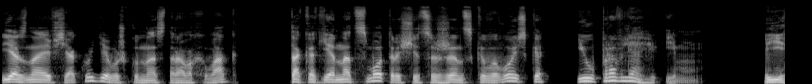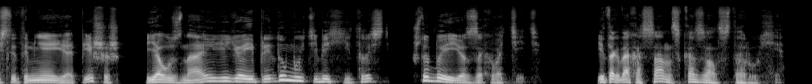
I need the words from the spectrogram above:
Я знаю всякую девушку на островах Вак, так как я надсмотрщица женского войска и управляю им. если ты мне ее опишешь, я узнаю ее и придумаю тебе хитрость, чтобы ее захватить. И тогда Хасан сказал старухе,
